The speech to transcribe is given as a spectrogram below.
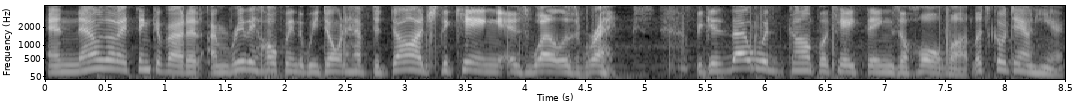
and now that I think about it, I'm really hoping that we don't have to dodge the king as well as Rex, because that would complicate things a whole lot. Let's go down here.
